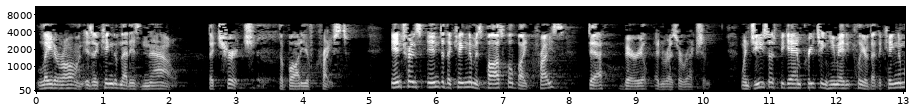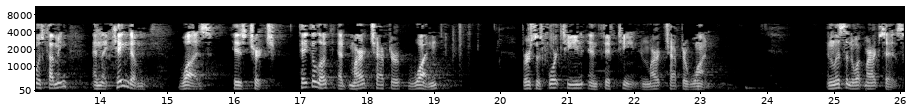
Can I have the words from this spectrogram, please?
later on. It's a kingdom that is now. The church, the body of Christ. Entrance into the kingdom is possible by Christ's death, burial, and resurrection. When Jesus began preaching, he made it clear that the kingdom was coming and the kingdom was his church. Take a look at Mark chapter 1, verses 14 and 15 in Mark chapter 1. And listen to what Mark says.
